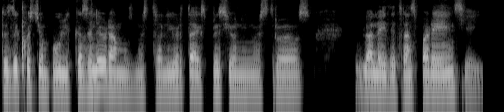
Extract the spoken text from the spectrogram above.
desde Cuestión Pública celebramos nuestra libertad de expresión y nuestros la ley de transparencia y,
